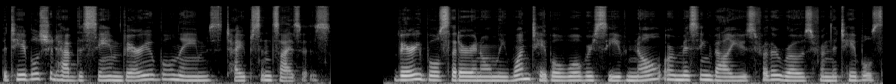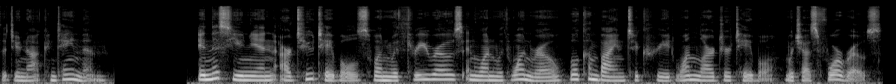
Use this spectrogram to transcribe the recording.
The tables should have the same variable names, types, and sizes. Variables that are in only one table will receive null or missing values for the rows from the tables that do not contain them. In this union, our two tables, one with three rows and one with one row, will combine to create one larger table, which has four rows.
